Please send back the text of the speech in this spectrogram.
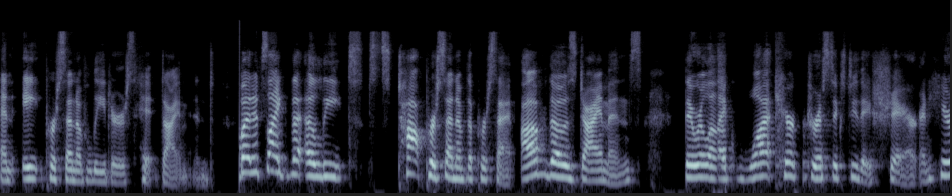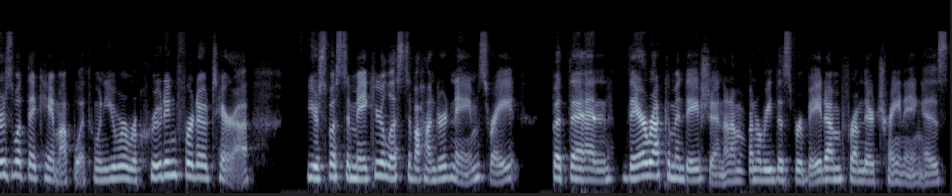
and 8% of leaders hit diamond. But it's like the elite top percent of the percent of those diamonds they were like what characteristics do they share? And here's what they came up with. When you were recruiting for doterra you're supposed to make your list of 100 names right but then their recommendation, and I'm going to read this verbatim from their training, is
